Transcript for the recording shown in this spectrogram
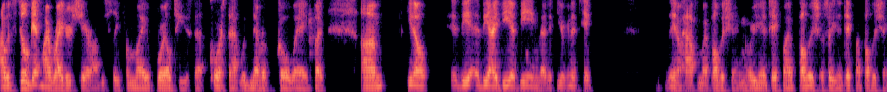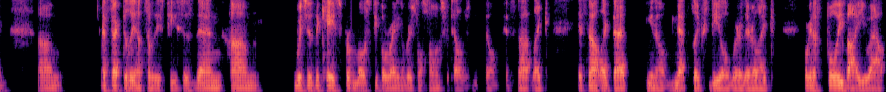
I would still get my writer's share, obviously, from my royalties. That, of course, that would never go away. But um, you know, the the idea being that if you're going to take you know half of my publishing or you're going to take my publish or so you're going to take my publishing um, effectively on some of these pieces, then um, which is the case for most people writing original songs for television and film. It's not like it's not like that, you know, Netflix deal where they're like, we're going to fully buy you out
